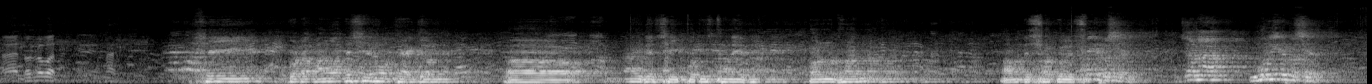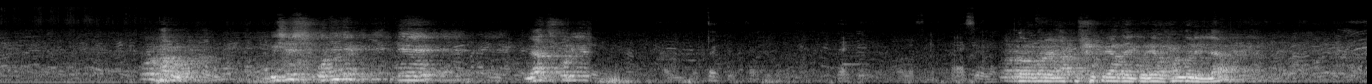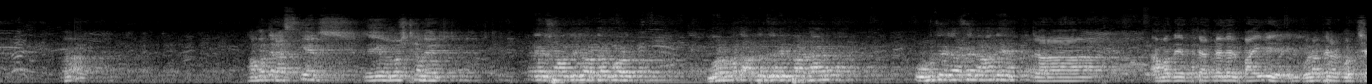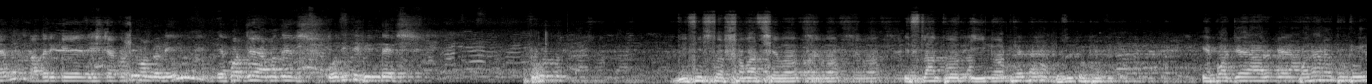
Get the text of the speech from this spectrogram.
হ্যাঁ ধন্যবাদ। সেই গোটা বাংলাদেশের মধ্যে একজন আমাদের সেই প্রতিষ্ঠানের কর্ণধর আমাদের সকলের জনাব মনির হোসেন। ভালো বিশেষ অতিথিকে ম্যাচ করিয়ে শুক্রিয়া আদায় করি আলহামদুলিল্লাহ? আমাদের আজকের এই অনুষ্ঠানের সহযোগী অধ্যাপক মোহাম্মদ আব্দুল জলিল পাঠান। উপস্থিত আছেন আমাদের যারা আমাদের প্যান্ডেলের বাইরে ঘোরাফেরা করছেন তাদেরকে দৃষ্টি আকর্ষণ মণ্ডলী এ পর্যায়ে আমাদের অতিথিবৃন্দের বিশিষ্ট সমাজসেবক ইসলামপুর ইউনিয়ন। এ পর্যায়ে আর প্রধান অতিথি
